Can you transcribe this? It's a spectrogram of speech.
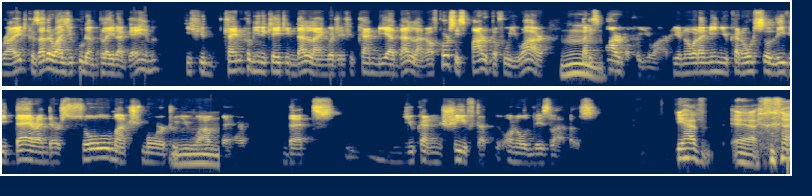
right? Because otherwise you couldn't play that game. If you can communicate in that language, if you can be at that level, of course, it's part of who you are, mm. but it's hmm. part of who you are. You know what I mean? You can also leave it there, and there's so much more to mm. you out hmm. there that you can shift at, on all these levels. Do you have? Uh,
